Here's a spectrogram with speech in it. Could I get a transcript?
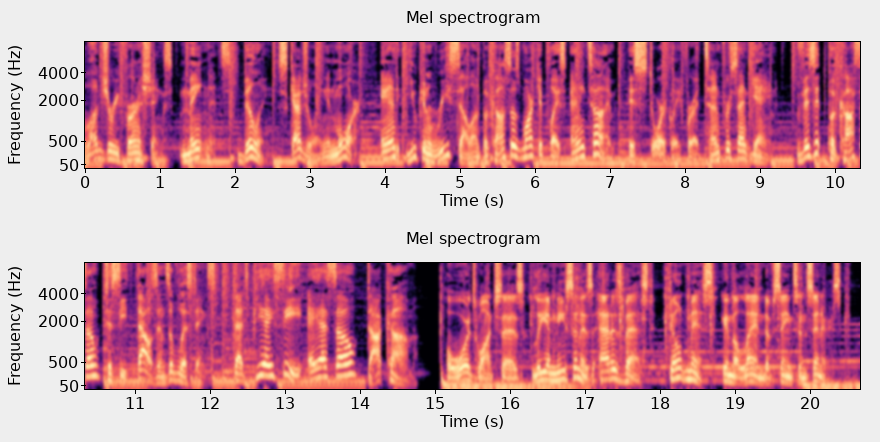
luxury furnishings, maintenance, billing, scheduling, and more. And you can resell on Pacaso's marketplace anytime, historically for a 10% gain. Visit Pacaso to see thousands of listings. That's PACASO.com. Awards Watch says Liam Neeson is at his best. Don't miss In the Land of Saints and Sinners.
